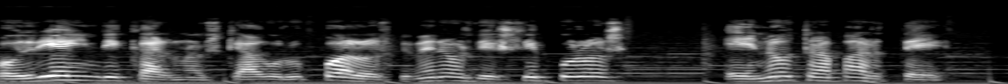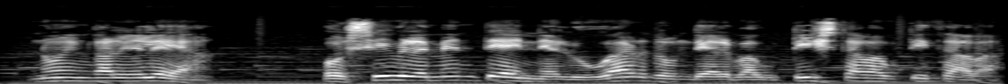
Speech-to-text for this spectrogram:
podría indicarnos que agrupó a los primeros discípulos en otra parte, no en Galilea, posiblemente en el lugar donde el Bautista bautizaba,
